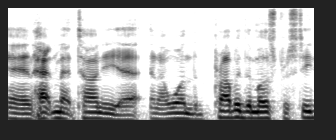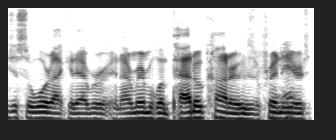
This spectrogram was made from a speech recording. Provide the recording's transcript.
and hadn't met Tanya yet, and I won the probably the most prestigious award I could ever. And I remember when Pat O'Connor, who's a friend yeah. of yours,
